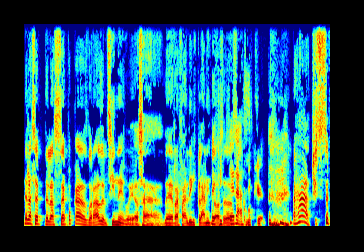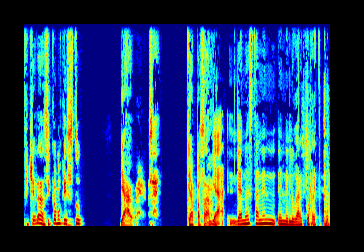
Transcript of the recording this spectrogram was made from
De las, de las épocas doradas del cine, güey. O sea, de Rafael Inclán y todo eso. Así como que, ajá, chistes de ficheras, así como que dices tú, ya, güey. O sea, ya pasaron. Ya, ya no están en, en el lugar correcto.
